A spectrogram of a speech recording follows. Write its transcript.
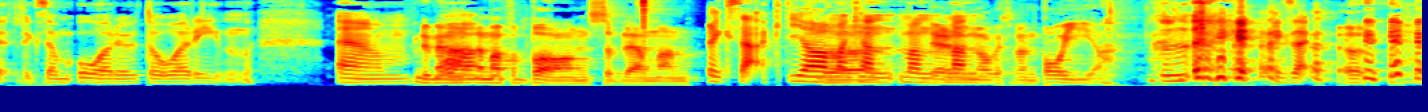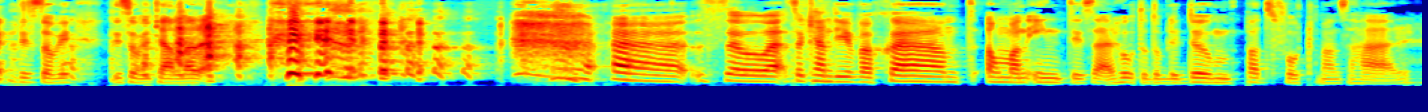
liksom år ut och år in. Ehm, Du menar och- när man får barn så blir man... Exakt, ja man då- kan, man, det är man, något av en boja. Exakt. Det är, så vi, det är så vi kallar det. Eh, så, så kan det ju vara skönt om man inte är så här hotad att bli dumpad så fort man så här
